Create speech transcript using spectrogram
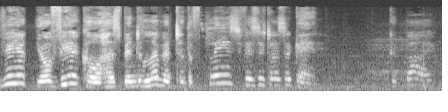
Ve your vehicle has been delivered to the... Please visit us again. Goodbye.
